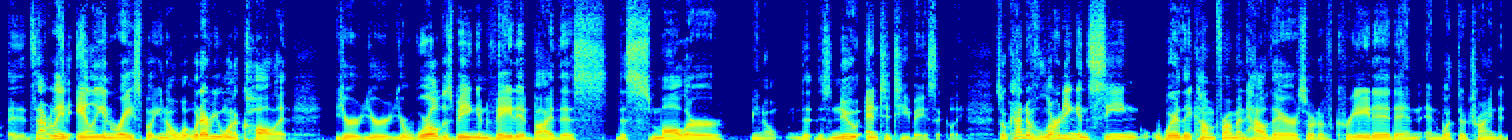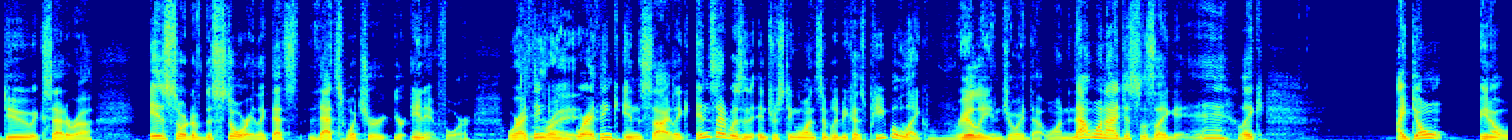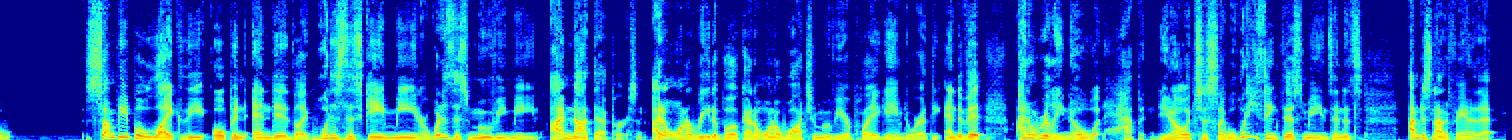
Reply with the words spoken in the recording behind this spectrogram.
it's not really an alien race, but you know, whatever you want to call it. Your your your world is being invaded by this this smaller, you know, th- this new entity basically. So kind of learning and seeing where they come from and how they're sort of created and and what they're trying to do, etc. is sort of the story. Like that's that's what you're you're in it for. Where I think Right. where I think Inside, like Inside was an interesting one simply because people like really enjoyed that one. And that one I just was like, eh, like I don't, you know, some people like the open ended, like, what does this game mean or what does this movie mean? I'm not that person. I don't want to read a book. I don't want to watch a movie or play a game to where at the end of it, I don't really know what happened. You know, it's just like, well, what do you think this means? And it's, I'm just not a fan of that.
